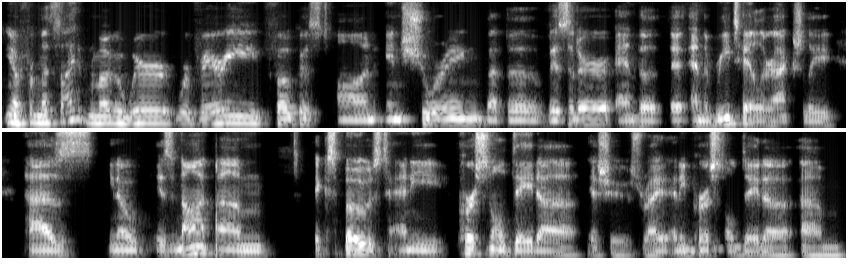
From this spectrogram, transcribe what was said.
You know, from the side of Namogoo, we're we're very focused on ensuring that the visitor and the and the retailer actually has, you know, is not um, exposed to any personal data issues, right? Any mm-hmm. personal data um,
